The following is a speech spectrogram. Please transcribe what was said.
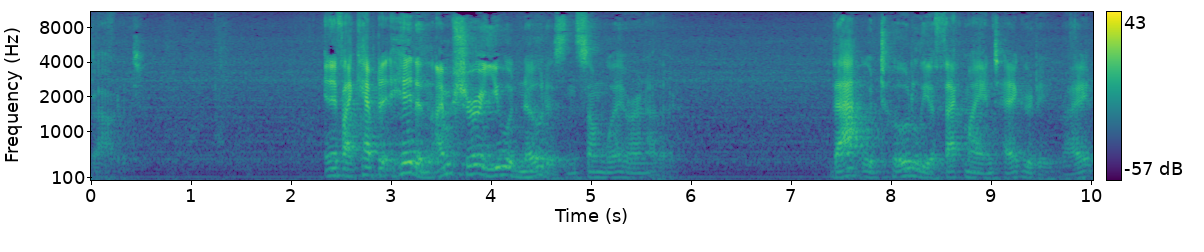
about it? And if I kept it hidden, I'm sure you would notice in some way or another. That would totally affect my integrity, right?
